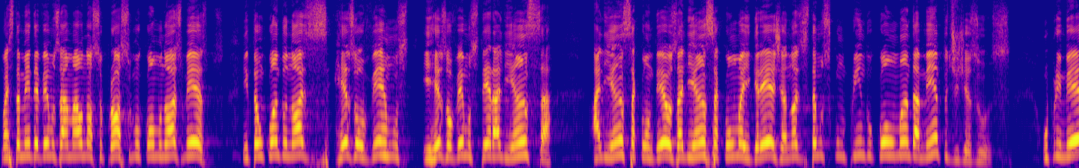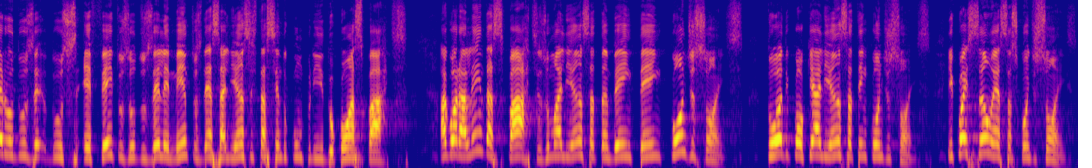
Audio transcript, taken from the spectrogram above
mas também devemos amar o nosso próximo como nós mesmos. Então, quando nós resolvermos e resolvemos ter aliança aliança com Deus, aliança com uma igreja, nós estamos cumprindo com o mandamento de Jesus. O primeiro dos, dos efeitos ou dos elementos dessa aliança está sendo cumprido com as partes. Agora, além das partes, uma aliança também tem condições. Toda e qualquer aliança tem condições. E quais são essas condições?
